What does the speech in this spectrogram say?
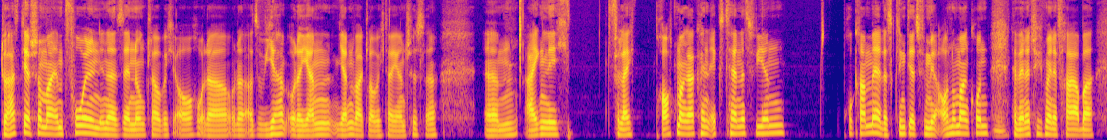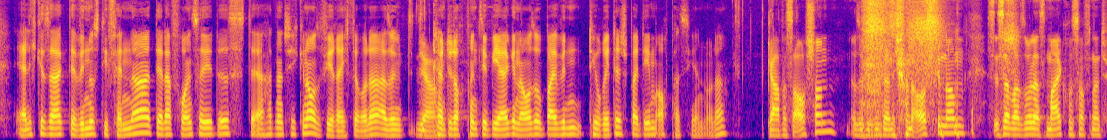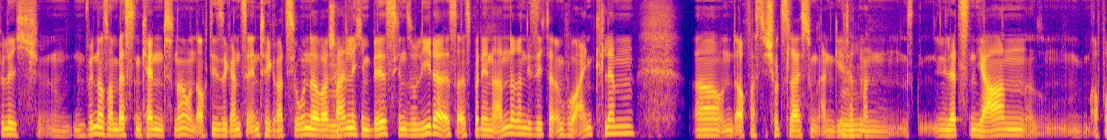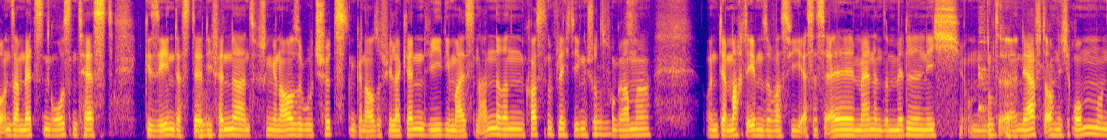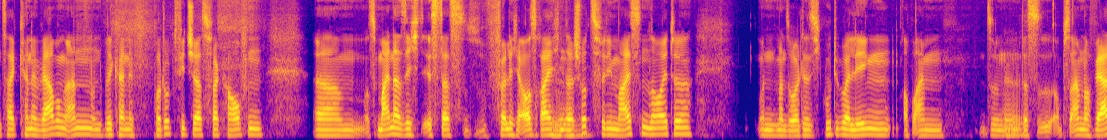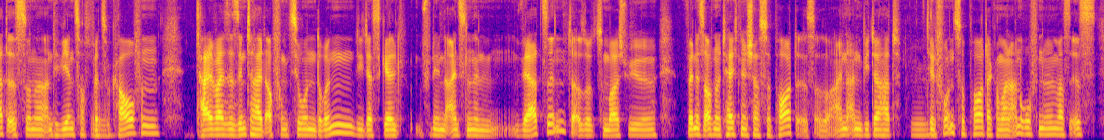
Du hast ja schon mal empfohlen in der Sendung, glaube ich auch, oder, oder also wir haben, oder Jan, Jan war, glaube ich, da, Jan Schüssler. Ähm, eigentlich, vielleicht braucht man gar kein externes Viren, Programm mehr. Das klingt jetzt für mich auch nochmal ein Grund. Mhm. Da wäre natürlich meine Frage, aber ehrlich gesagt, der Windows Defender, der da vorinstalliert ist, der hat natürlich genauso viele Rechte, oder? Also ja. könnte doch prinzipiell genauso bei Win theoretisch bei dem auch passieren, oder? Gab es auch schon, also die sind da nicht von ausgenommen. es ist aber so, dass Microsoft natürlich äh, Windows am besten kennt ne? und auch diese ganze Integration da mhm. wahrscheinlich mhm. ein bisschen solider ist als bei den anderen, die sich da irgendwo einklemmen. Äh, und auch was die Schutzleistung angeht, mhm. hat man in den letzten Jahren, also auch bei unserem letzten großen Test, gesehen, dass der mhm. Defender inzwischen genauso gut schützt und genauso viel erkennt wie die meisten anderen kostenpflichtigen mhm. Und der macht eben sowas wie SSL, Man in the Middle nicht und okay. äh, nervt auch nicht rum und zeigt keine Werbung an und will keine Produktfeatures verkaufen. Ähm, aus meiner Sicht ist das völlig ausreichender mhm. Schutz für die meisten Leute. Und man sollte sich gut überlegen, ob einem so eine, mhm. das, ob es einem noch wert ist, so eine Antivirensoftware mhm. zu kaufen. Teilweise sind da halt auch Funktionen drin, die das Geld für den Einzelnen wert sind. Also zum Beispiel, wenn es auch nur technischer Support ist. Also ein Anbieter hat mhm. Telefonsupport, da kann man anrufen, wenn was ist.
